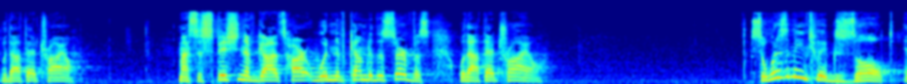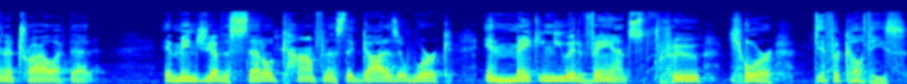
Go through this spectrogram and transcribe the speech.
without that trial. My suspicion of God's heart wouldn't have come to the surface without that trial. So, what does it mean to exult in a trial like that? It means you have the settled confidence that God is at work in making you advance through your difficulties.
